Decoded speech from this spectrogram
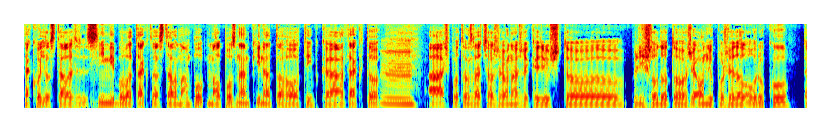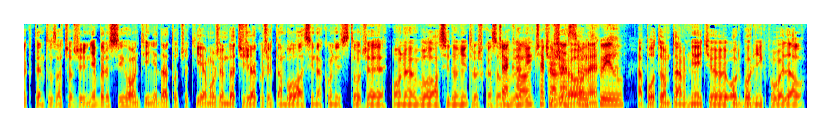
tak chodil stále s nimi, bola takto a stále mal, mal poznámky na toho typka a takto. Mm. A až potom začal, že ona, že keď už to prišlo do toho, že on ju požiadal o ruku, tak tento začal, že neber si ho, on ti nedá to, čo ti ja môžem dať. Čiže akože tam bolo asi nakoniec to, že on bol asi do nej troška zalúbený. Čakal, čakal Čiže ho, ne? chvíľu. A potom tam hneď e, odborník povedal,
